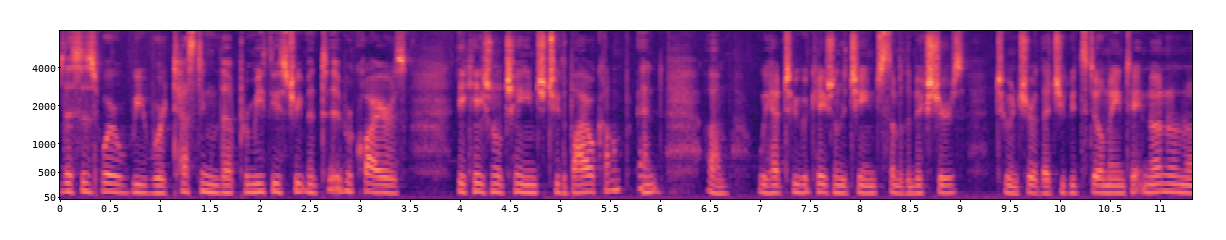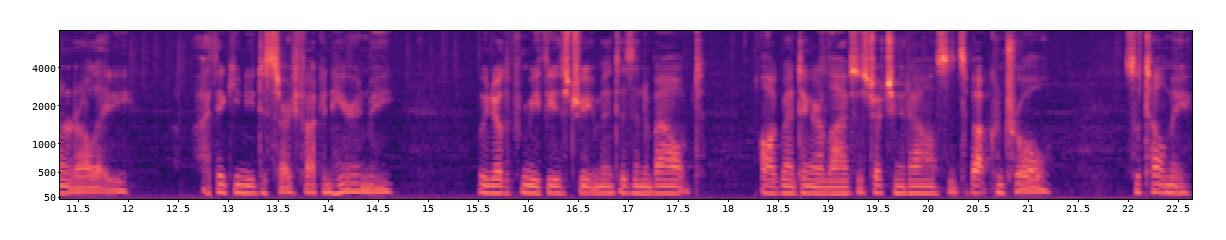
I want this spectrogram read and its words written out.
this is where we were testing the Prometheus treatment. It requires the occasional change to the biocomp, and um, we had to occasionally change some of the mixtures to ensure that you could still maintain. No, no, no, no, lady. I think you need to start fucking hearing me. We know the Prometheus treatment isn't about augmenting our lives or stretching it out. It's about control. So tell me,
